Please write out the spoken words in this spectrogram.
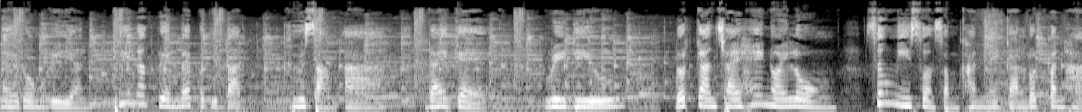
ในโรงเรียนที่นักเรียนได้ปฏิบัติคือ 3R ได้แก่ reduce ลดการใช้ให้น้อยลง ซึ่งมีส่วนสำคัญในการลดปัญหา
